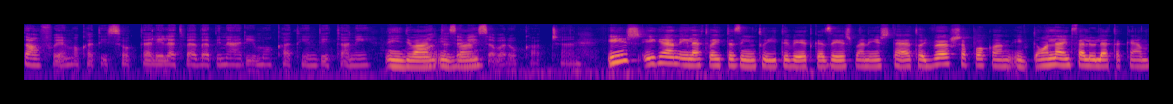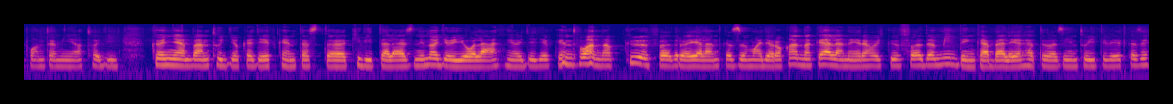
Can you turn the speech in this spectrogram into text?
tanfolyamokat is szoktál, illetve webináriumokat indítani. Így van, pont így az van. evészavarok kapcsán. És igen, illetve itt az intuitív étkezésben is, tehát hogy workshopokon, itt online felületeken pont emiatt, hogy így könnyebben tudjuk egyébként ezt kivitelezni. Nagyon jó látni, hogy egyébként vannak külföldről jelentkező magyarok, annak ellenére, hogy külföldön mindinkább elérhető az intuitív étkezés,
